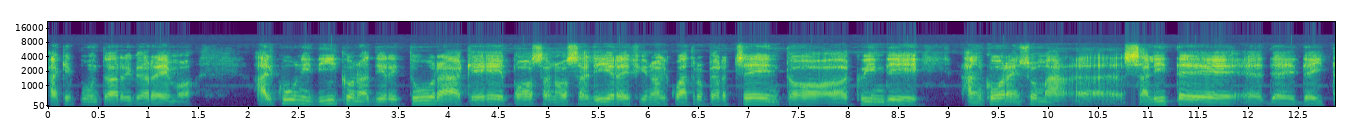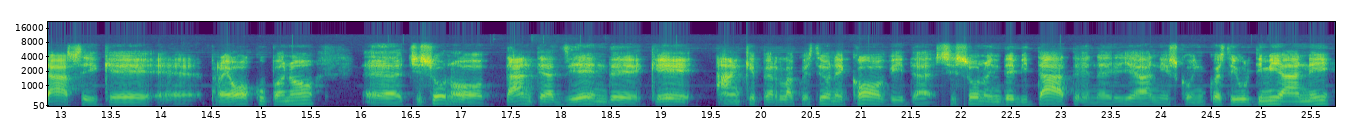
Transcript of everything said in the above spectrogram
a che punto arriveremo. Alcuni dicono addirittura che possano salire fino al 4%, eh, quindi ancora insomma eh, salite eh, de, dei tassi che eh, preoccupano. Ci sono tante aziende che anche per la questione Covid si sono indebitate negli anni, in questi ultimi anni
